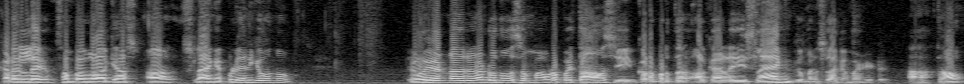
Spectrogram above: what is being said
കടലിലെ സംഭവങ്ങളാക്കി ആ ആ സ്ലാങ് പുള്ളി എനിക്ക് തോന്നുന്നു രോഹിയേട്ടൻ അതൊരു രണ്ടു മൂന്ന് ദിവസം അവിടെ പോയി താമസിച്ചു ചെയ്യും കടപ്പുറത്ത് ആൾക്കാരുടെ ഈ സ്ലാങ് ഒക്കെ മനസ്സിലാക്കാൻ വേണ്ടിയിട്ട്. ആ. താ-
